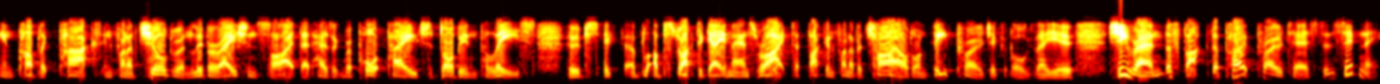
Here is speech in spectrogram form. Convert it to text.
in Public Parks in front of Children Liberation site that has a report page to Dobbin police who obstruct a gay man's right to fuck in front of a child on Beat Project at org.au. She ran the Fuck the Pope protest in Sydney.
